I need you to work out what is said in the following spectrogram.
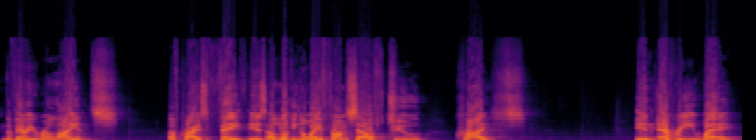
The very reliance of Christ, faith, is a looking away from self to Christ in every way.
